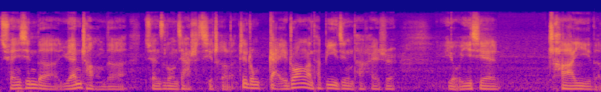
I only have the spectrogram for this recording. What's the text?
全新的原厂的全自动驾驶汽车了。这种改装啊，它毕竟它还是有一些差异的。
